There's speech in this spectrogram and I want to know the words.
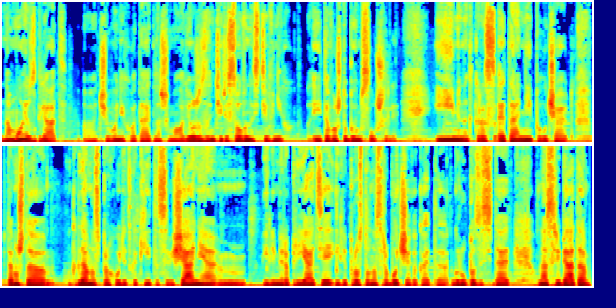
На мой взгляд, а, чего не хватает нашей молодежи, заинтересованности в них и того, чтобы им слушали. И именно как раз это они получают. Потому что когда у нас проходят какие-то совещания или мероприятия, или просто у нас рабочая какая-то группа заседает, у нас ребята,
